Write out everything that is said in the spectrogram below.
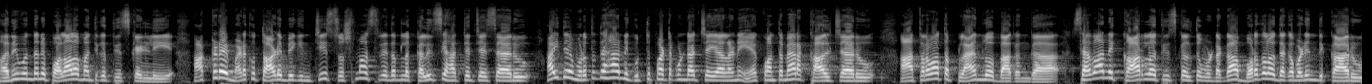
పని ఉందని పొలాల మధ్యకు తీసుకెళ్ళి అక్కడే మెడకు తాడు బిగించి సుష్మా శ్రీధర్లు కలిసి హత్య చేశారు. అయితే మృతదేహాన్ని గుర్తుపట్టకుండా చేయాలని కొంతమేర కాల్చారు. ఆ తర్వాత ప్లాన్లో భాగంగా శవాన్ని కారులో తీసుకెళ్తూ ఉండగా బురదలో దిగబడింది కారు.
